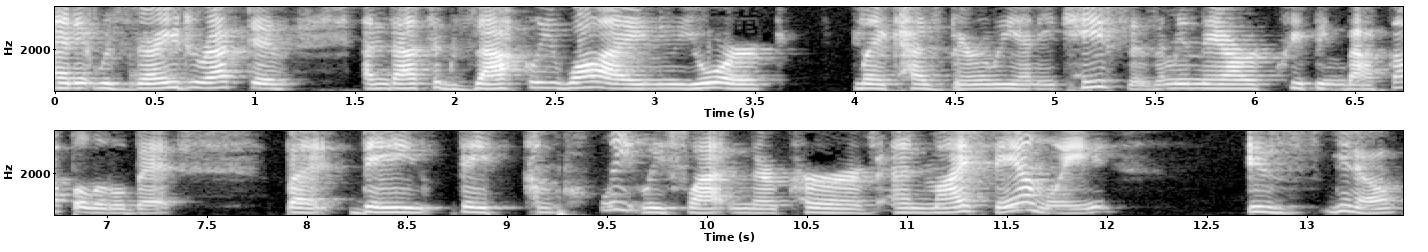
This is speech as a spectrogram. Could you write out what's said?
And it was very directive. And that's exactly why New York like has barely any cases. I mean, they are creeping back up a little bit, but they they completely flattened their curve and my family is you know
